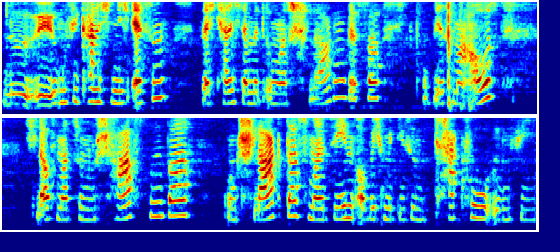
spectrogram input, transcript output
Nö, irgendwie kann ich die nicht essen. Vielleicht kann ich damit irgendwas schlagen besser. Ich probiere es mal aus. Ich laufe mal zu einem Schaf rüber und schlag das. Mal sehen, ob ich mit diesem Taco irgendwie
